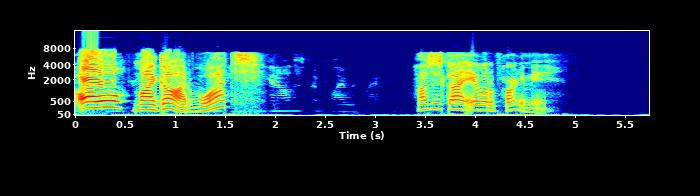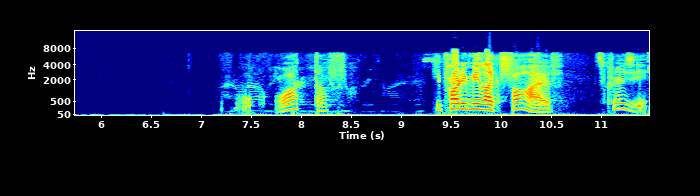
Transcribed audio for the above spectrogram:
Oh my god, what? How's this guy able to party me? What the. He partied me like five. It's crazy.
